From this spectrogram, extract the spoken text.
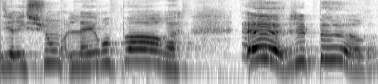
direction l'aéroport. Eh, j'ai peur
